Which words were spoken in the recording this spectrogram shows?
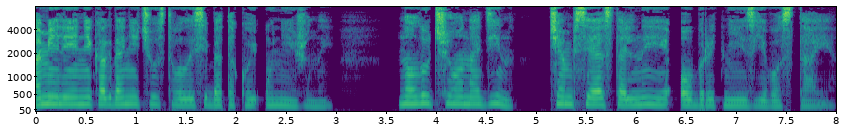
Амелия никогда не чувствовала себя такой униженной. Но лучше он один, чем все остальные оборотни из его стаи.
